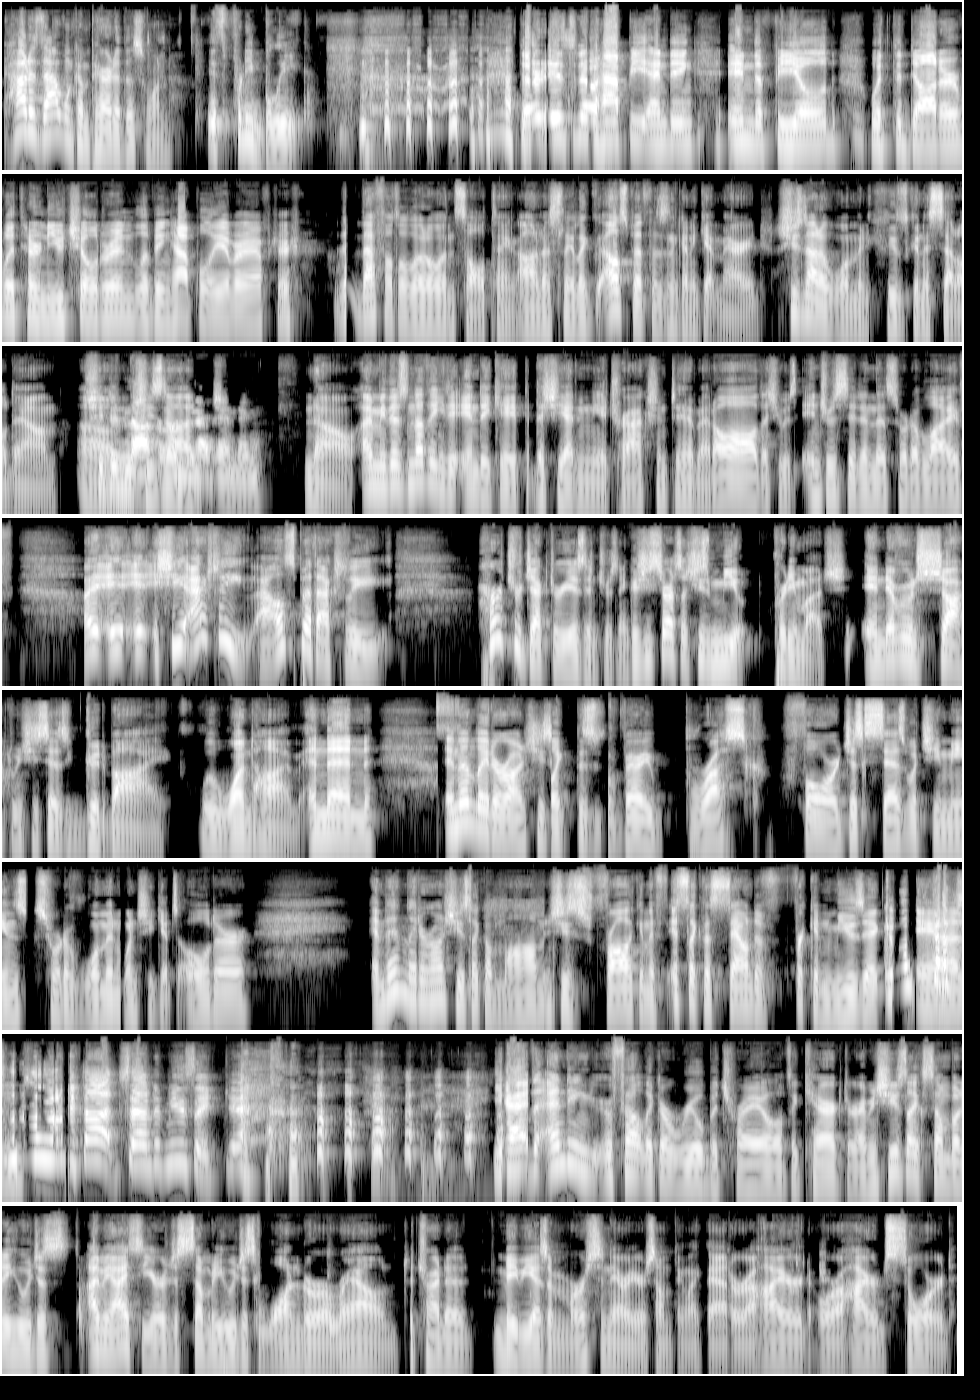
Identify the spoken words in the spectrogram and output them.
How does that one compare to this one? It's pretty bleak. there is no happy ending in the field with the daughter with her new children living happily ever after That felt a little insulting, honestly. Like Elsbeth isn't going to get married. She's not a woman who's going to settle down. She did Um, not She's earn not. that ending. No, I mean, there's nothing to indicate that she had any attraction to him at all. That she was interested in this sort of life. It- it- she actually, Elsbeth actually, her trajectory is interesting because she starts like she's mute pretty much, and everyone's shocked when she says goodbye with one time, and then, and then later on, she's like this very brusque forward, just says what she means, sort of woman when she gets older. And then later on, she's like a mom, and she's frolicking. The, it's like the sound of freaking music, that's and literally what i thought sound of music yeah yeah, the ending felt like a real betrayal of the character. I mean, she's like somebody who would just, I mean, I see her as just somebody who would just wander around trying to maybe as a mercenary or something like that, or a hired or a hired sword,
